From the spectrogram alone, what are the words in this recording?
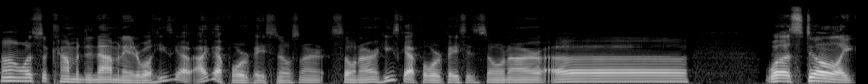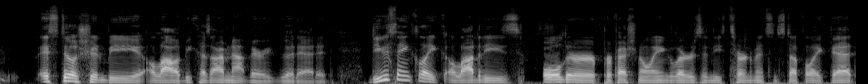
oh, what's the common denominator? Well, he's got, I got forward facing sonar. Sonar. He's got forward facing sonar. Uh, well, it's still like it still shouldn't be allowed because I'm not very good at it. Do you think like a lot of these older professional anglers in these tournaments and stuff like that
